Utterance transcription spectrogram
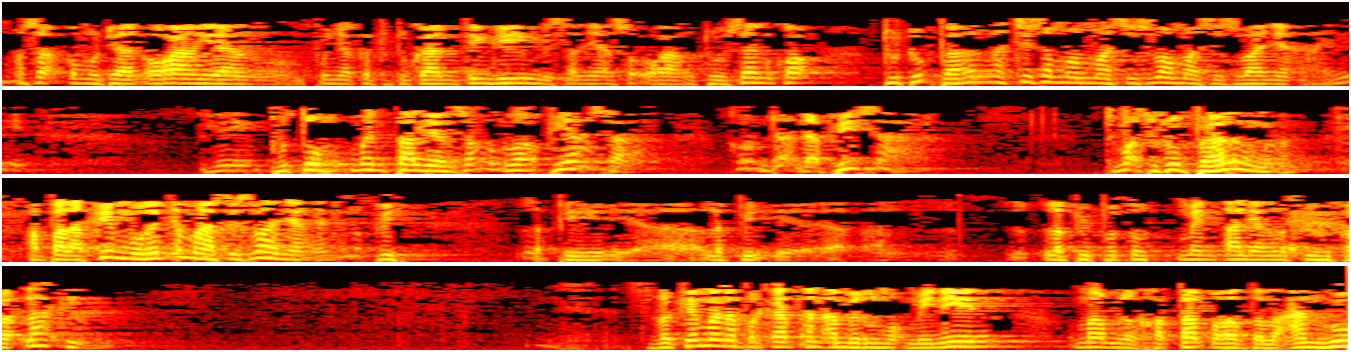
Masa kemudian orang yang punya kedudukan tinggi, misalnya seorang dosen kok duduk bareng ngaji sama mahasiswa-mahasiswanya. Nah, ini ini butuh mental yang sangat luar biasa. Kalau tidak, tidak bisa. Cuma duduk bareng. Apalagi muridnya mahasiswanya. Itu lebih lebih uh, lebih uh, lebih butuh mental yang lebih hebat lagi. Sebagaimana perkataan Amirul Mukminin Umar bin Khattab radhiyallahu anhu,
